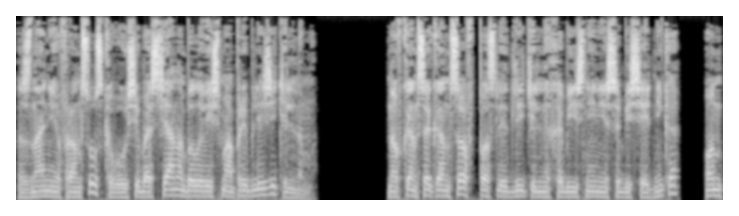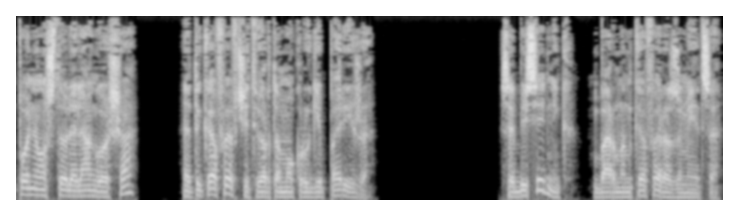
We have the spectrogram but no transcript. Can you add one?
Знание французского у Себастьяна было весьма приблизительным, но в конце концов, после длительных объяснений собеседника, он понял, что «La Langue au chat» — это кафе в четвертом округе Парижа. Собеседник, бармен кафе, разумеется,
